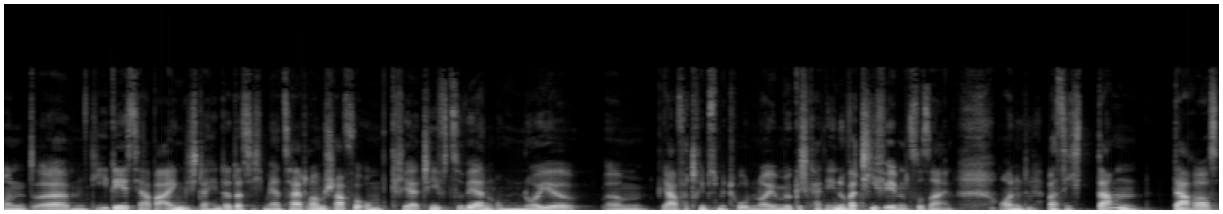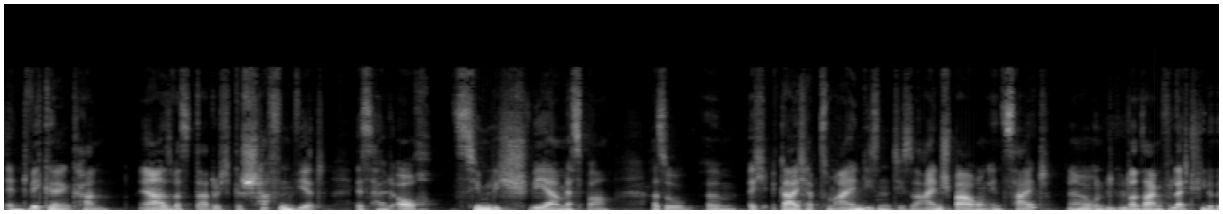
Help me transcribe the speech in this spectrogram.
Und ähm, die Idee ist ja aber eigentlich dahinter, dass ich mehr Zeitraum schaffe, um kreativ zu werden, um neue ähm, ja, Vertriebsmethoden, neue Möglichkeiten, innovativ eben zu sein. Und mhm. was ich dann daraus entwickeln kann, ja, also was dadurch geschaffen wird, ist halt auch ziemlich schwer messbar. Also ähm, ich, klar, ich habe zum einen diesen, diese Einsparung in Zeit, ja, und mhm. dann sagen vielleicht viele,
